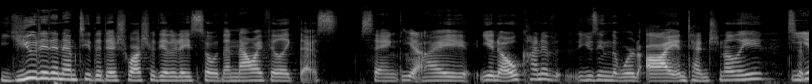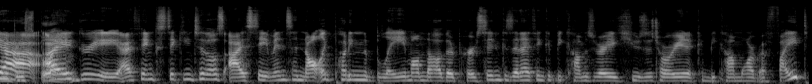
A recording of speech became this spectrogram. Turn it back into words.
you didn't empty the dishwasher the other day so then now i feel like this saying Yeah. i you know kind of using the word i intentionally to reduce yeah i agree i think sticking to those i statements and not like putting the blame on the other person because then i think it becomes very accusatory and it can become more of a fight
